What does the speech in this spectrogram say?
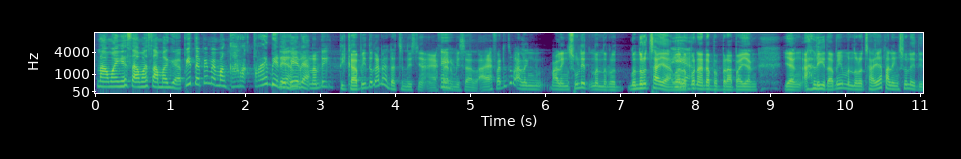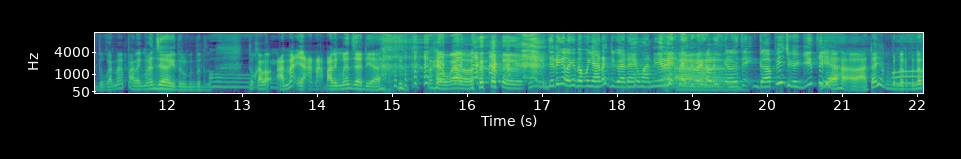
namanya sama-sama Gapi, tapi memang karakternya beda-beda. Iya, na- nanti di Gapi itu kan ada jenisnya AFR Iya. misal. AFR itu paling paling sulit menurut menurut saya. Iya. Walaupun ada beberapa yang yang ahli tapi menurut saya paling sulit itu karena paling manja gitu loh menurut. Oh, itu kalau oke. anak ya anak paling manja dia. Rewel. Jadi kalau kita punya anak juga ada yang mandiri, ada yang rewel macam. Gapi juga gitu Iya, ya. ada yang bener-bener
